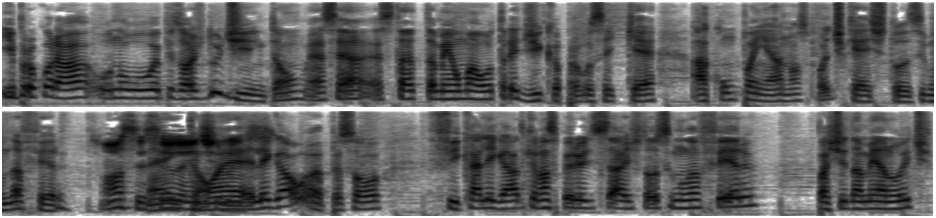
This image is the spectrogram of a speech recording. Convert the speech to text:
e procurar o- no episódio do dia. Então essa, é, essa também é uma outra dica pra você que quer acompanhar nosso podcast toda segunda-feira. Nossa, né? excelente. Então é legal o pessoal ficar ligado que a nossa periodicidade toda segunda-feira, a partir da meia-noite,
